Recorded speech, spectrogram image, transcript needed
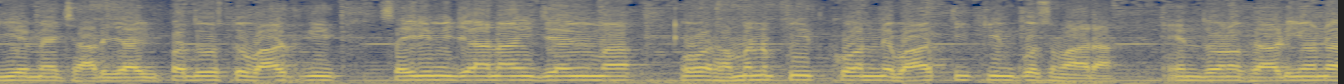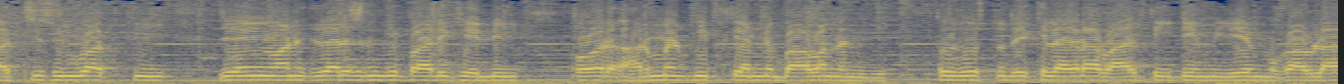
ये मैच हार जाएगी। पर दोस्तों, भारत की सही में जान आई जयमिमा और हमनप्रीत कौर ने भारतीय टीम को संभाला इन दोनों खिलाड़ियों ने अच्छी शुरुआत की। जयमिमा ने तैतालीस रन की पारी खेली और हरमनप्रीत कौर ने बावन रन की। तो दोस्तों, देख के लग रहा भारतीय टीम ये मुकाबला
